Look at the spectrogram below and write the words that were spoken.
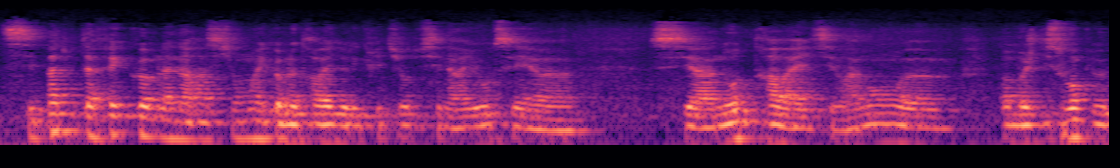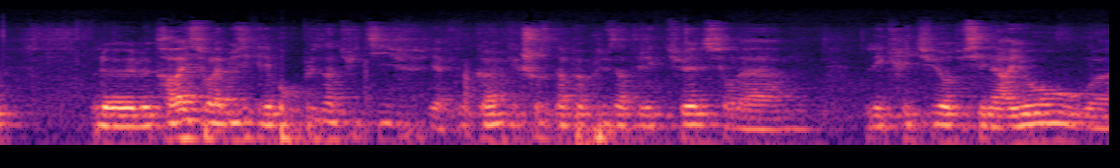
c'est pas tout à fait comme la narration et comme le travail de l'écriture du scénario. C'est c'est un autre travail. C'est vraiment. Euh, moi, je dis souvent que le, travail sur la musique, il est beaucoup plus intuitif. Il y a quand même quelque chose d'un peu plus intellectuel sur l'écriture du scénario, où euh,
